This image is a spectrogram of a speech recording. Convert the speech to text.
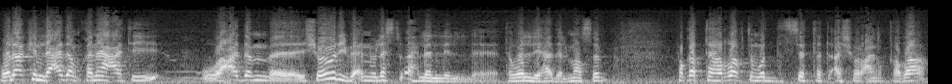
ولكن لعدم قناعتي وعدم شعوري بأنه لست أهلا لتولي هذا المنصب فقد تهربت مدة ستة أشهر عن القضاء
